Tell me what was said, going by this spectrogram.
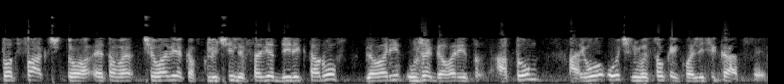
тот факт, что этого человека включили в совет директоров, говорит, уже говорит о том, о его очень высокой квалификации.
